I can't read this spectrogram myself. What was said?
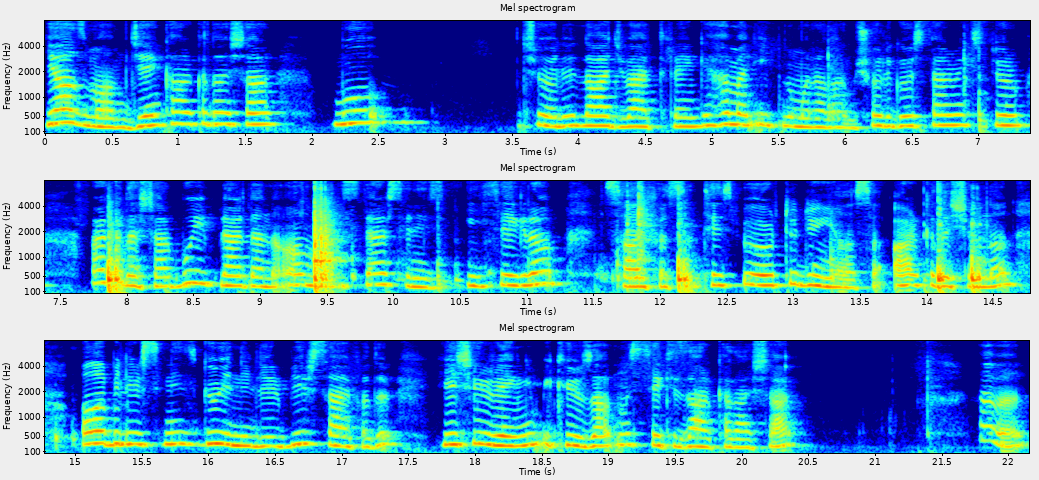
yazmam Cenk arkadaşlar. Bu şöyle lacivert rengi. Hemen ip numaralarımı şöyle göstermek istiyorum. Arkadaşlar bu iplerden de almak isterseniz Instagram sayfası Tesbih Örtü Dünyası arkadaşımdan alabilirsiniz. Güvenilir bir sayfadır. Yeşil rengim 268 arkadaşlar. Hemen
